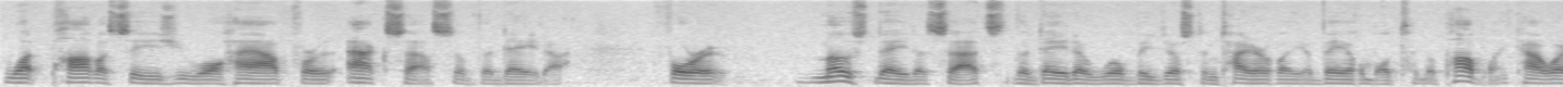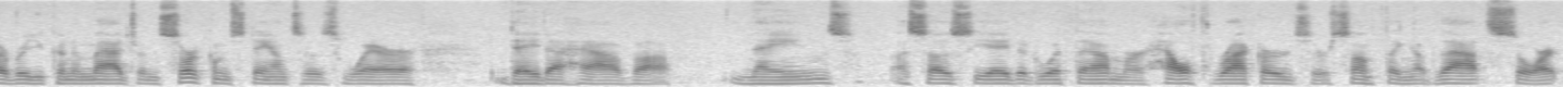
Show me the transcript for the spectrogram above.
what policies you will have for access of the data. For most data sets, the data will be just entirely available to the public. However, you can imagine circumstances where data have uh, names associated with them or health records or something of that sort,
